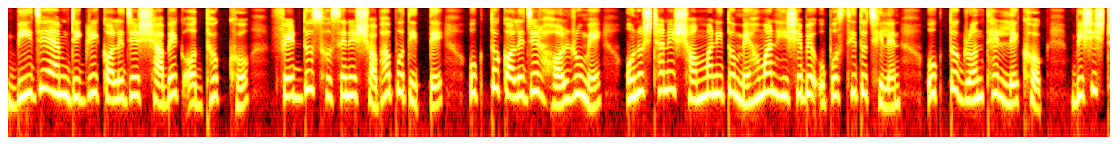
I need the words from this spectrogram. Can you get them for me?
বিজেএম ডিগ্রি কলেজের সাবেক অধ্যক্ষ ফেরদুস হোসেনের সভাপতিত্বে উক্ত কলেজের হলরুমে অনুষ্ঠানের সম্মানিত মেহমান হিসেবে উপস্থিত ছিলেন উক্ত গ্রন্থের লেখক, বিশিষ্ট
